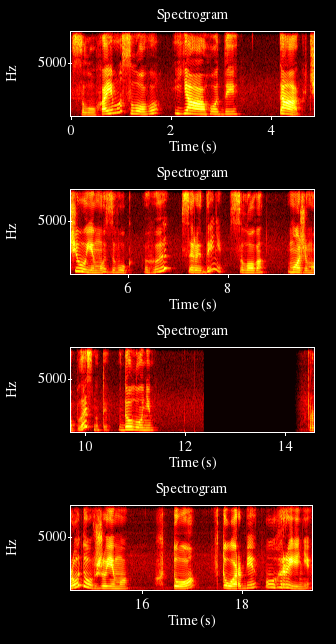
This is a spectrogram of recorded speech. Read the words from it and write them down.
Слухаємо слово ягоди. Так, чуємо звук г всередині слова. Можемо плеснути в долоні. Продовжуємо. Хто в торбі у грині?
